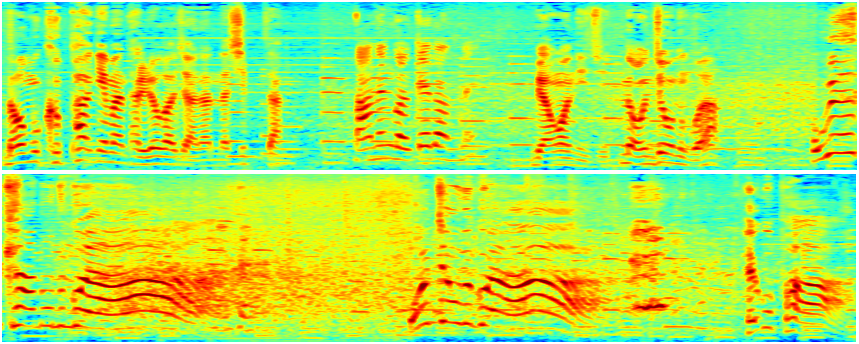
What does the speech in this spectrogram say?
너무 급하게만 달려가지 않았나 싶다 많은 걸 깨닫네. 명언이지 근데 언제 오는 거야? 어, 왜 이렇게 안 오는 거야? 언제 오는 거야? 배고파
